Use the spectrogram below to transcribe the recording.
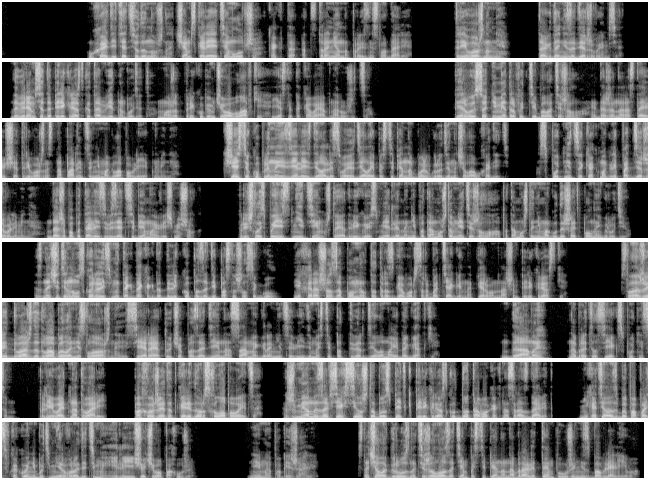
«Уходить отсюда нужно. Чем скорее, тем лучше», — как-то отстраненно произнесла Дарья. «Тревожно мне. Тогда не задерживаемся. Доберемся до перекрестка, там видно будет. Может, прикупим чего в лавке, если таковая обнаружится». Первую сотню метров идти было тяжело, и даже нарастающая тревожность напарницы не могла повлиять на меня. К счастью, купленные зелья сделали свое дело, и постепенно боль в груди начала уходить. Спутницы как могли поддерживали меня, даже попытались взять себе мой вещмешок. Пришлось пояснить им, что я двигаюсь медленно не потому, что мне тяжело, а потому, что не могу дышать полной грудью. Значительно ускорились мы тогда, когда далеко позади послышался гул. Я хорошо запомнил тот разговор с работягой на первом нашем перекрестке. Сложить дважды два было несложно, и серая туча позади, на самой границе видимости, подтвердила мои догадки. «Дамы», — обратился я к спутницам, — «плевать на тварей. Похоже, этот коридор схлопывается. Жмем изо всех сил, чтобы успеть к перекрестку до того, как нас раздавит. Не хотелось бы попасть в какой-нибудь мир вроде тьмы или еще чего похуже». И мы побежали. Сначала грузно, тяжело, затем постепенно набрали темп и уже не сбавляли его.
